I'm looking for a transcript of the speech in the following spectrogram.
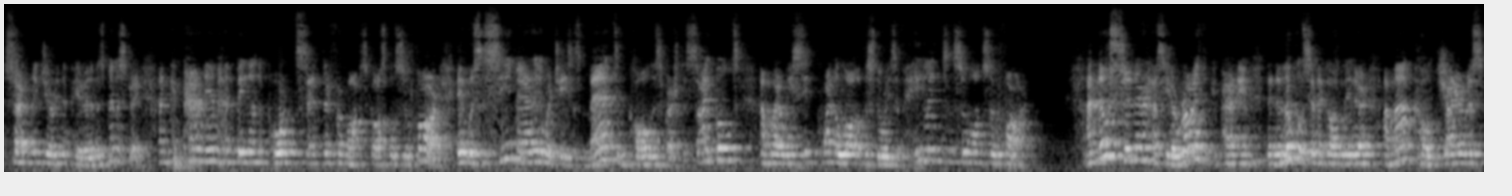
certainly during the period of his ministry. And Capernaum had been an important centre for Mark's Gospel so far. It was the same area where Jesus met and called his first disciples, and where we see quite a lot of the stories of healings and so on so far. And no sooner has he arrived at Capernaum than the local synagogue leader, a man called Jairus,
